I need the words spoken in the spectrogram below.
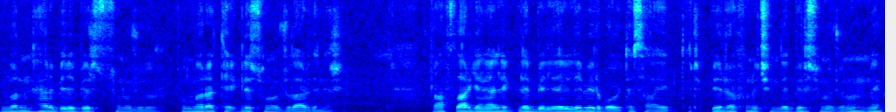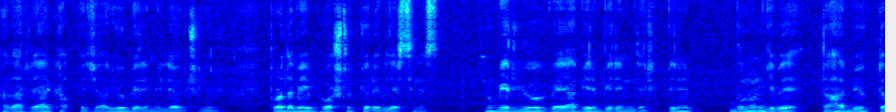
Bunların her biri bir sunucudur. Bunlara tekli sunucular denir. Raflar genellikle belirli bir boyuta sahiptir. Bir rafın içinde bir sunucunun ne kadar yer kaplayacağı U birimiyle ölçülür. Burada bir boşluk görebilirsiniz. Bu bir U veya bir birimdir. Bir, bunun gibi daha büyük de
